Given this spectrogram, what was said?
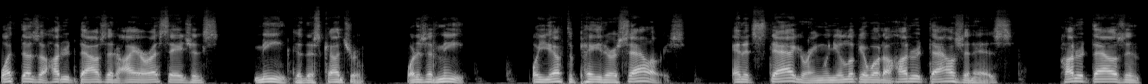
what does a hundred thousand IRS agents mean to this country? What does it mean? Well, you have to pay their salaries. And it's staggering when you look at what 100,000 is. 100,000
